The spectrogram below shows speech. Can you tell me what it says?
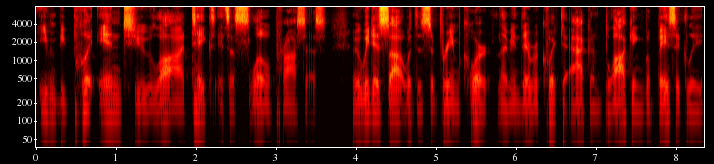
even be put into law it takes it's a slow process. I mean, we just saw it with the Supreme Court. I mean, they were quick to act on blocking, but basically.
